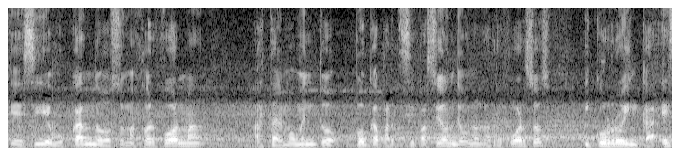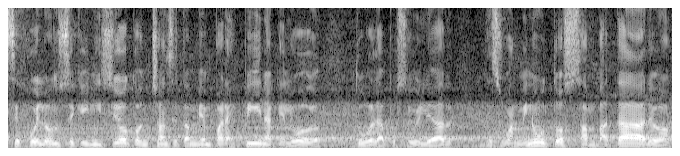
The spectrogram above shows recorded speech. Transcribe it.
que sigue buscando su mejor forma, hasta el momento poca participación de uno de los refuerzos. Y Curro Inca, ese fue el 11 que inició, con chance también para Espina, que luego tuvo la posibilidad de sumar minutos, Zambataro,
